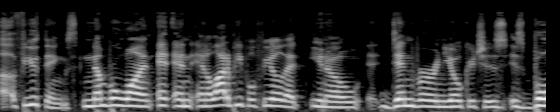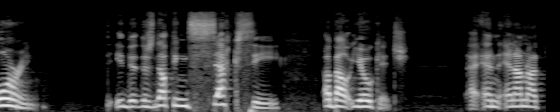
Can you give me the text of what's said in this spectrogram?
a few things. Number one, and, and and a lot of people feel that you know Denver and Jokic is is boring. There's nothing sexy about Jokic, and and I'm not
